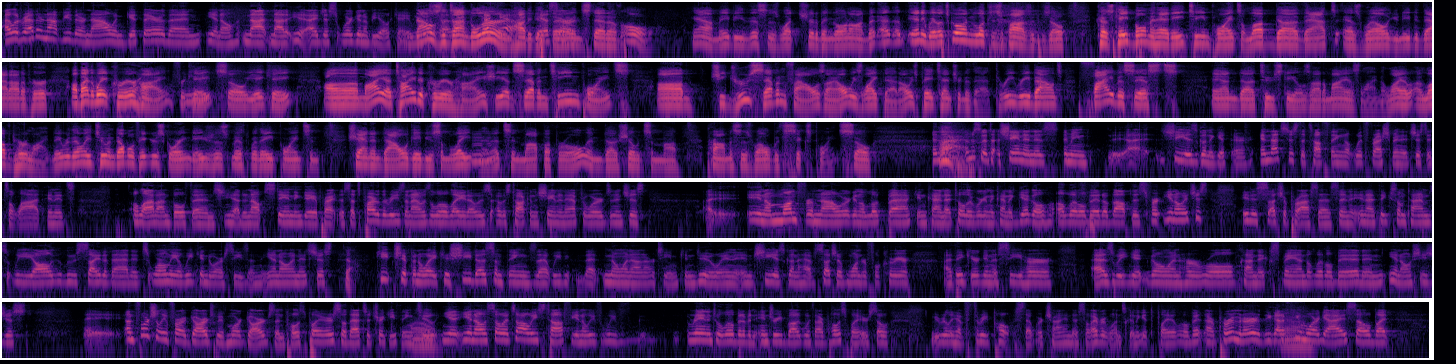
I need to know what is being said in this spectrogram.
I would rather not be there now and get there than you know not not. Yeah, I just we're gonna be okay. We Now's the time to learn yeah. how to get Yes, there sir. instead of oh yeah maybe this is what should have been going on. But uh, uh, anyway let's go ahead and look at some positives though because kate bowman had 18 points. I loved uh, that as well. You needed that out of her. Uh, by the way career high for Mm-hmm. kate. So yay kate. Uh, maya tied a career high. She had 17 points. Um, she drew seven fouls. I always like that. I always pay attention to that. Three rebounds five assists and uh, two steals out of Maya's line. I, I loved her line. They were the only two in double figure scoring. Deja Smith with eight points, and Shannon Dowell gave you some late minutes in mop up role and uh, showed some uh, promise as well with six points. So, And I'm just going to. Shannon is. I mean, uh, she is going to get there, and that's just the tough thing with freshmen. It's just it's a lot, and it's a lot on both ends. She had an outstanding day of practice. That's part of the reason I was a little late. I was I was talking to Shannon afterwards, and it's just. In a month from now, we're going to look back and kind of. I told her we're going to kind of giggle a little bit about this. For you know, it's just it is such a process, and and I think sometimes we all lose sight of that. It's we're only a week into our season, you know, and it's just Yeah. keep chipping away because she does some things that we that no one on our team can do, and and she is going to have such a wonderful career. I think you're going to see her as we get going, her role kind of expand a little bit, and you know she's just. Eh, Unfortunately for our guards, we have more guards than post players, so that's a tricky thing too. You, you know, so it's always tough. You know, we've we've ran into a little bit of an injury bug with our post players, so we really have three posts that we're trying to. So everyone's going to get to play a little bit. Our perimeter, you got a few more guys. So, but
